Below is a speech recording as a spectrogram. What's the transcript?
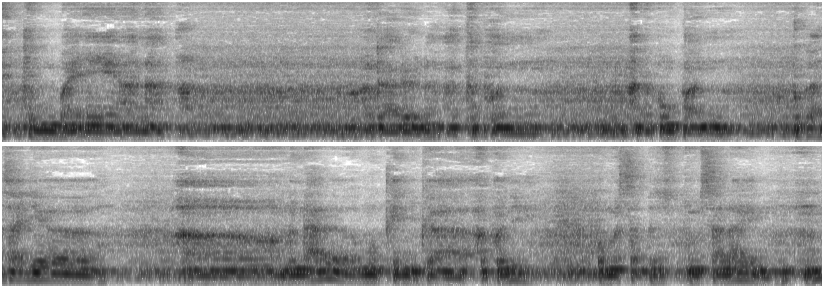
itu membaiki anak bendahara lah ataupun anak perempuan bukan saja uh, bendahara mungkin juga apa ni pembesar-pembesar lain hmm?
